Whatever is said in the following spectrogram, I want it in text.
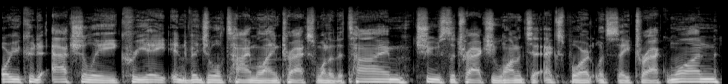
Or you could actually create individual timeline tracks one at a time, choose the tracks you wanted to export, let's say track one,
